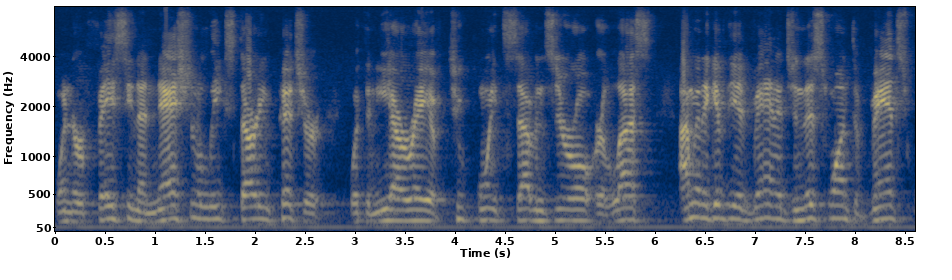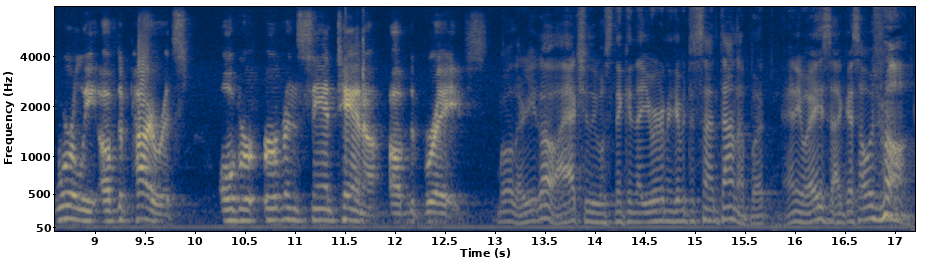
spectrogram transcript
when they're facing a National League starting pitcher with an ERA of 2.70 or less. I'm going to give the advantage in this one to Vance Worley of the Pirates over Ervin Santana of the Braves. Well, there you go. I actually was thinking that you were going to give it to Santana, but anyways, I guess I was wrong.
